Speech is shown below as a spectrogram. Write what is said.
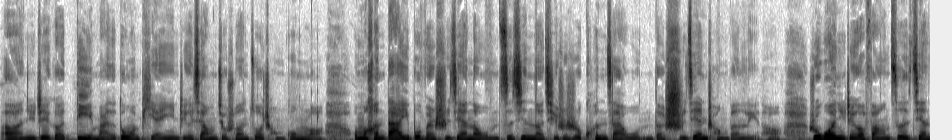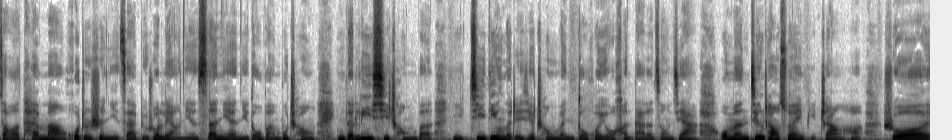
呃你这个地买的多么便宜，你这个项目就算做成功了。我们很大一部分时间呢，我们资金呢其实是困在我们的时间成本里头。如果你这个房子建造的太慢，或者是你在比如说两年、三年你都完不成，你的利息成本、你既定的这些成本，你都会有很大的增加。我们经常算一笔账哈，说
